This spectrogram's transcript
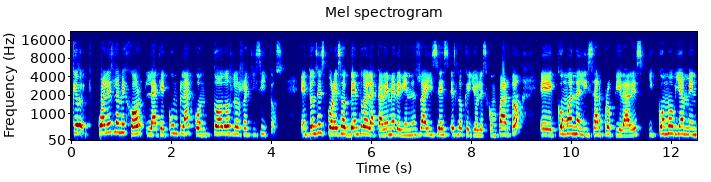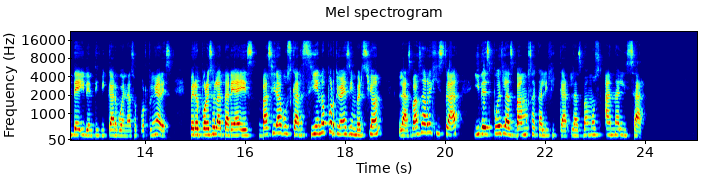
¿cuál es la mejor? La que cumpla con todos los requisitos. Entonces, por eso dentro de la Academia de Bienes Raíces es lo que yo les comparto, eh, cómo analizar propiedades y cómo obviamente identificar buenas oportunidades. Pero por eso la tarea es, vas a ir a buscar 100 oportunidades de inversión, las vas a registrar y después las vamos a calificar, las vamos a analizar.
